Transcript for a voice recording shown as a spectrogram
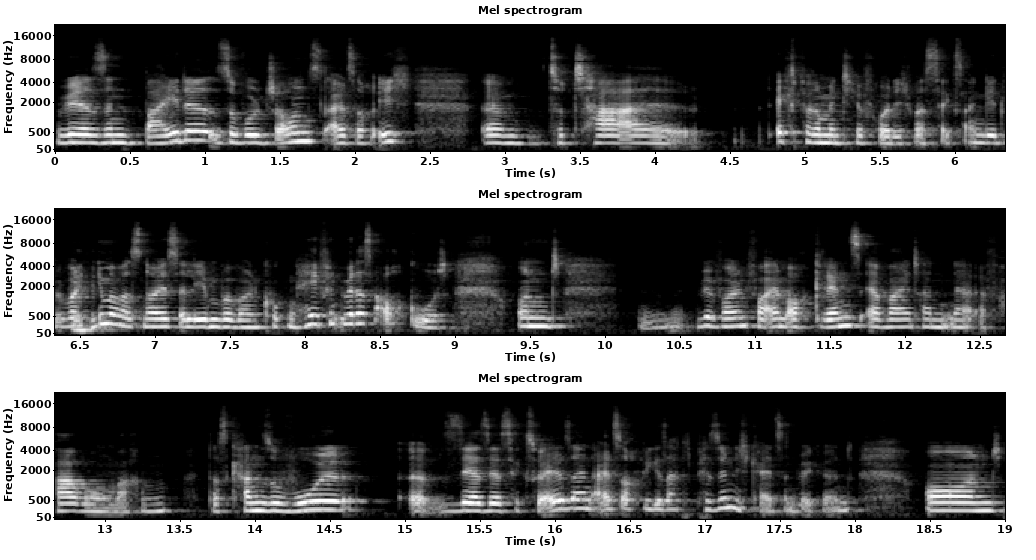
Wir sind beide, sowohl Jones als auch ich, ähm, total experimentierfreudig, was Sex angeht. Wir wollen immer was Neues erleben, wir wollen gucken, hey, finden wir das auch gut? Und wir wollen vor allem auch grenzerweiternde Erfahrungen machen. Das kann sowohl sehr, sehr sexuell sein, als auch, wie gesagt, persönlichkeitsentwickelnd. Und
